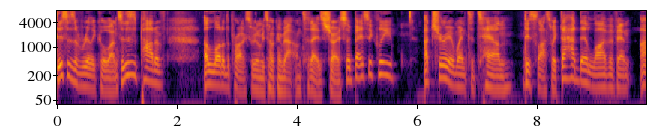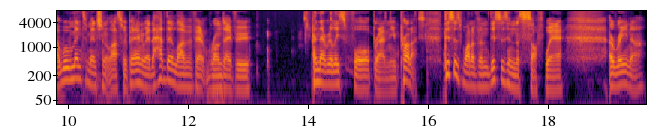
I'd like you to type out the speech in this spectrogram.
This is a really cool one. So this is part of a lot of the products we're going to be talking about on today's show. So basically, Arturia went to town this last week. They had their live event. Uh, we were meant to mention it last week, but anyway, they had their live event Rendezvous and they released four brand new products. This is one of them. This is in the software arena.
